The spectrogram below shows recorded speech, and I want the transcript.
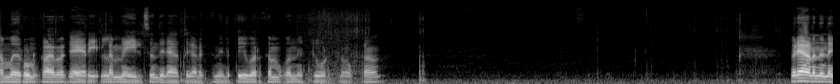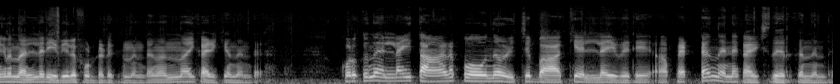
ആ മെറൂൺ കളർ കയറിയിട്ടുള്ള മെയിൽസും ഇതിനകത്ത് കിടക്കുന്നുണ്ട്. അപ്പോൾ ഇവർക്ക് നമുക്കൊന്ന് ഇട്ട് കൊടുത്ത് നോക്കാം. ഇവരാണെന്നുണ്ടെങ്കിൽ നല്ല രീതിയിൽ ഫുഡ് എടുക്കുന്നുണ്ട്. നന്നായി കഴിക്കുന്നുണ്ട്. കൊടുക്കുന്ന എല്ലാം ഈ താഴെ പോകുന്ന ഒഴിച്ച് ബാക്കിയെല്ലാം ഇവർ പെട്ടെന്ന് തന്നെ കഴിച്ചു തീർക്കുന്നുണ്ട്.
